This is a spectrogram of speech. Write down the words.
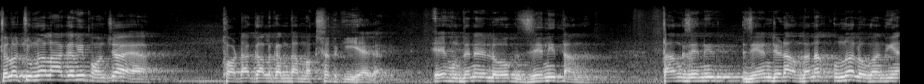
ਚਲੋ ਚੂਨਾ ਲਾ ਕੇ ਵੀ ਪਹੁੰਚਿਆ ਆ ਤੁਹਾਡਾ ਗੱਲ ਕਰਨ ਦਾ ਮਕਸਦ ਕੀ ਹੈਗਾ? ਇਹ ਹੁੰਦੇ ਨੇ ਲੋਕ ਜ਼ੇਨੀ ਤੰਗ। ਤੰਗ ਜ਼ੇਨੀ ਜ਼ੇਨ ਜਿਹੜਾ ਹੁੰਦਾ ਨਾ, ਉਹਨਾਂ ਲੋਕਾਂ ਦੀਆਂ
